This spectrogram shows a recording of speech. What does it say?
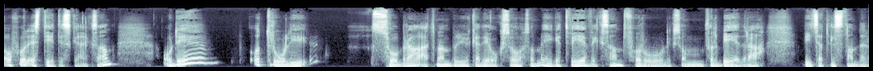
og for estetiske. ikke sant? Og det er utrolig så bra at man bruker det også som eget vev, ikke sant? for å liksom forbedre visse tilstander.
